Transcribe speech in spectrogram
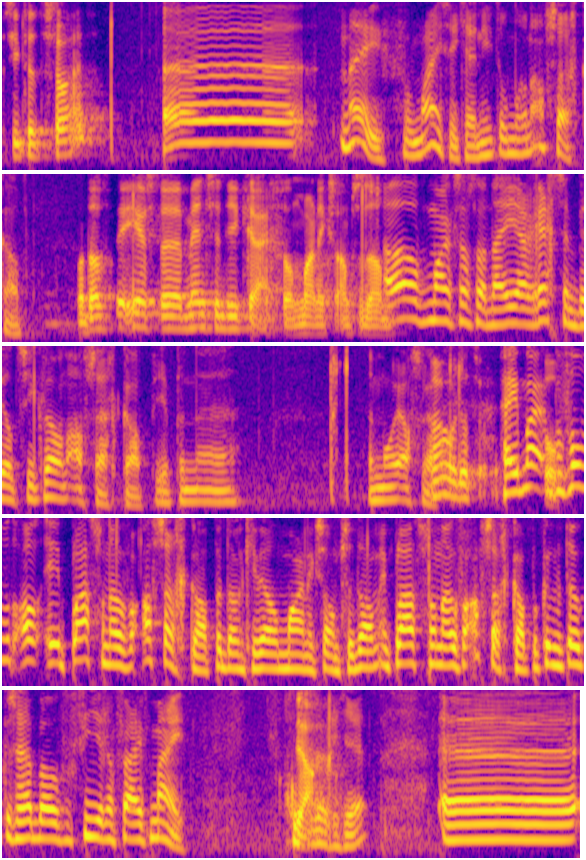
Ziet het er zo uit? Eh, nee, voor mij zit jij niet onder een afzuigkap. Want dat is de eerste mensen die ik krijg van Marnix Amsterdam. Oh, Marcus Afstand. Nee, ja, rechts in beeld zie ik wel een afzuigkap. Je hebt een, eh een mooi afzuigkap. Oh, dat is... Hey, maar Top. bijvoorbeeld al, in plaats van over afzuigkappen, dankjewel Marnix Amsterdam. In plaats van over afzuigkappen kunnen we het ook eens hebben over 4 en 5 mei. Goed Ja. bruggetje, hè? Eh,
